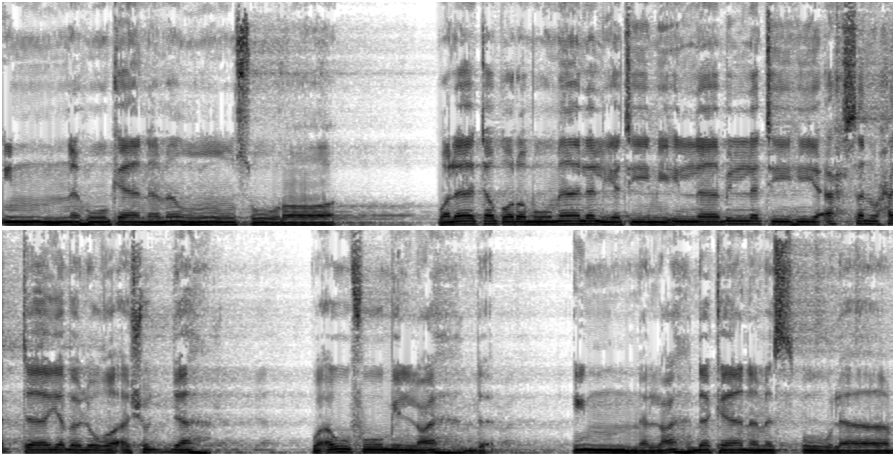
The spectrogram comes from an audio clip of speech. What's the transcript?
إنه كان منصورا ولا تقربوا مال اليتيم إلا بالتي هي أحسن حتى يبلغ أشده وأوفوا بالعهد إن العهد كان مسؤولا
